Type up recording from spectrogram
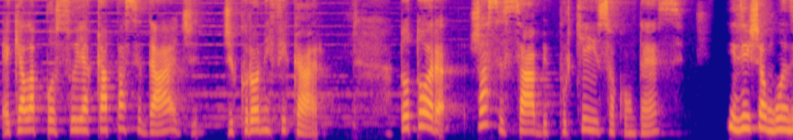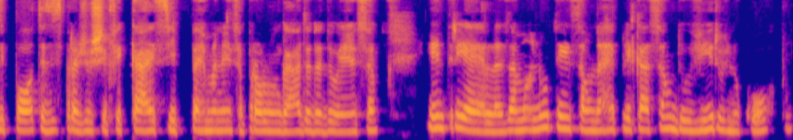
é que ela possui a capacidade de cronificar. Doutora, já se sabe por que isso acontece? Existem algumas hipóteses para justificar essa permanência prolongada da doença, entre elas a manutenção da replicação do vírus no corpo,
